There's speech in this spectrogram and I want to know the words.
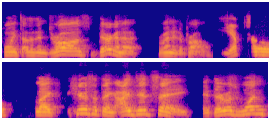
points other than draws, they're going to run into problems. Yep. So, like, here's the thing. I did say if there was one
